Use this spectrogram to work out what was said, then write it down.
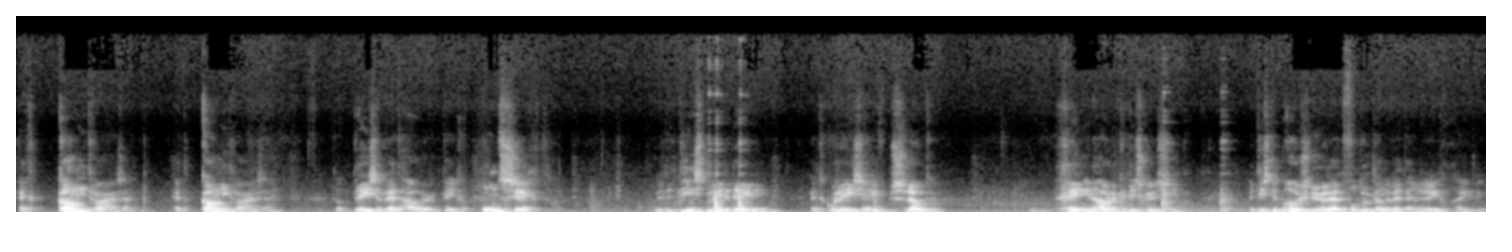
Het kan niet waar zijn. Het kan niet waar zijn dat deze wethouder tegen ons zegt, met de dienstmededeling, het college heeft besloten. Geen inhoudelijke discussie. Het is de procedure, het voldoet aan de wet en regelgeving.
